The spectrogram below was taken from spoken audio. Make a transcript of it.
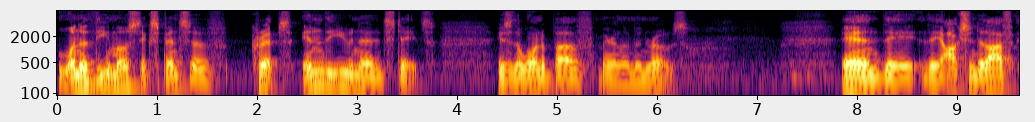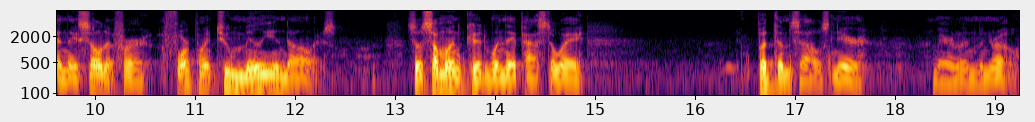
one of the most expensive crypts in the United States is the one above Marilyn Monroe's and they they auctioned it off and they sold it for 4.2 million dollars so someone could when they passed away put themselves near marilyn monroe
